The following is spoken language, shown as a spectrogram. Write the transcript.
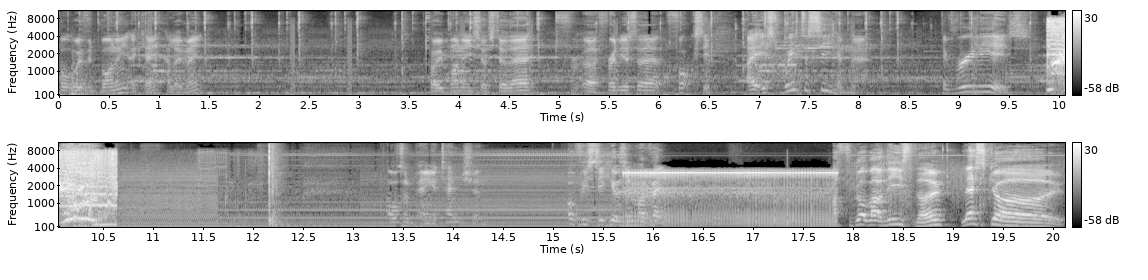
But with Bonnie. Okay, hello, mate. Toy Bonnie, you're still there. Fr uh, Freddy is there. Foxy. It's weird to see him there. It really is. I wasn't paying attention. Obviously, he was in my vent. I forgot about these though. Let's go.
